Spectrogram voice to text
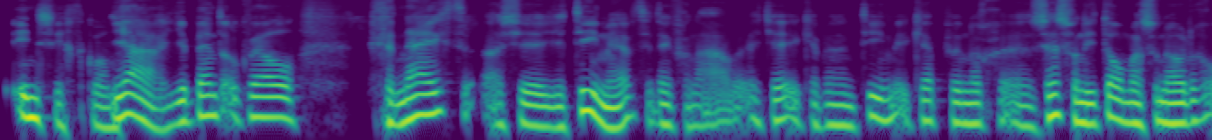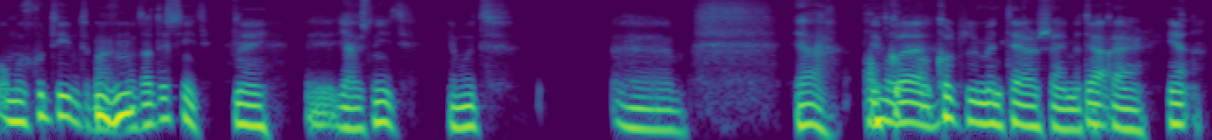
inzicht kwam. Ja, je bent ook wel geneigd als je je team hebt. Je denkt van nou, weet je, ik heb een team. Ik heb nog uh, zes van die Thomassen nodig om een goed team te maken. Mhm. Maar dat is niet. Nee. Uh, juist niet. Je moet ehm, ja, andere... complementair zijn met Ja. elkaar. Ja.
